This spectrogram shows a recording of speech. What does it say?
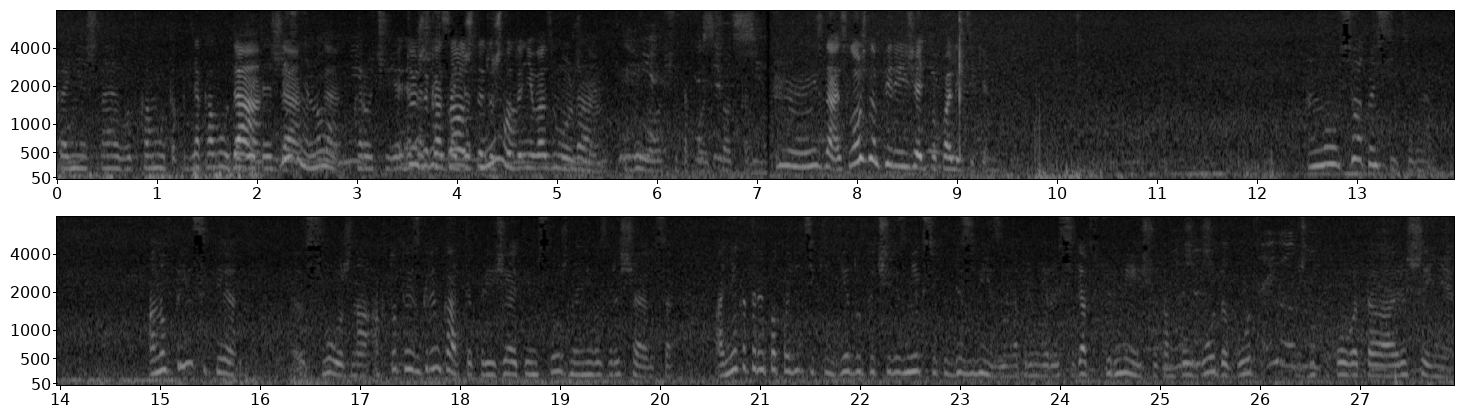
конечно, вот кому-то, для кого-то Да, в этой да, жизни, ну, да. короче, Мне эта тоже казалось, что это мимо. что-то невозможное. Да, было вообще такое четко. Не знаю, сложно переезжать по политике? Ну, все относительно. Оно, в принципе, э, сложно. А кто-то из грин-карты приезжает, им сложно, они возвращаются. А некоторые по политике едут и через Мексику без визы, например, и сидят в тюрьме еще там полгода, год, ждут какого-то решения.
